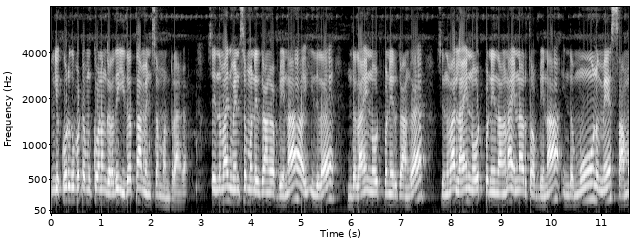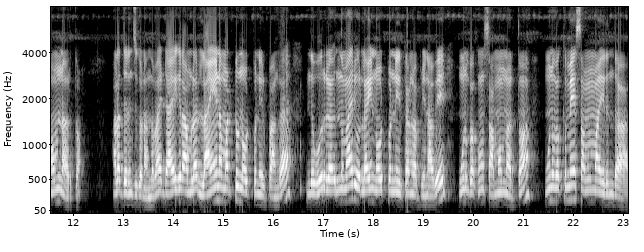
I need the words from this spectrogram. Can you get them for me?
இங்கே கொடுக்கப்பட்ட முக்கோணங்கிறது இதைத்தான் மென்ஷன் பண்ணுறாங்க ஸோ இந்த மாதிரி மென்ஷன் பண்ணியிருக்காங்க அப்படின்னா இதில் இந்த லைன் நோட் பண்ணியிருக்காங்க. ஸோ இந்த மாதிரி லைன் நோட் பண்ணியிருந்தாங்கன்னா என்ன அர்த்தம் அப்படின்னா இந்த மூணுமே சமம்னு அர்த்தம். நல்லா தெரிஞ்சுக்கணும். இந்த மாதிரி டயக்ராமில் லைனை மட்டும் நோட் பண்ணியிருப்பாங்க. இந்த ஒரு இந்த மாதிரி ஒரு லைன் நோட் பண்ணியிருக்காங்க அப்படின்னாவே மூணு பக்கமும் சமம்னு அர்த்தம். மூணு பக்கமே சமமாக இருந்தால்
